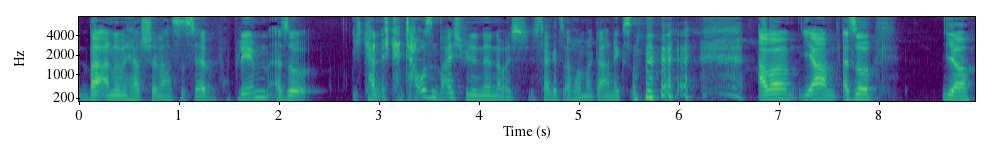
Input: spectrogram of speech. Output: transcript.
bei anderen Herstellern hast du dasselbe Problem. Also ich kann, ich kann tausend Beispiele nennen, aber ich, ich sage jetzt einfach mal gar nichts. aber ja, also, ja,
